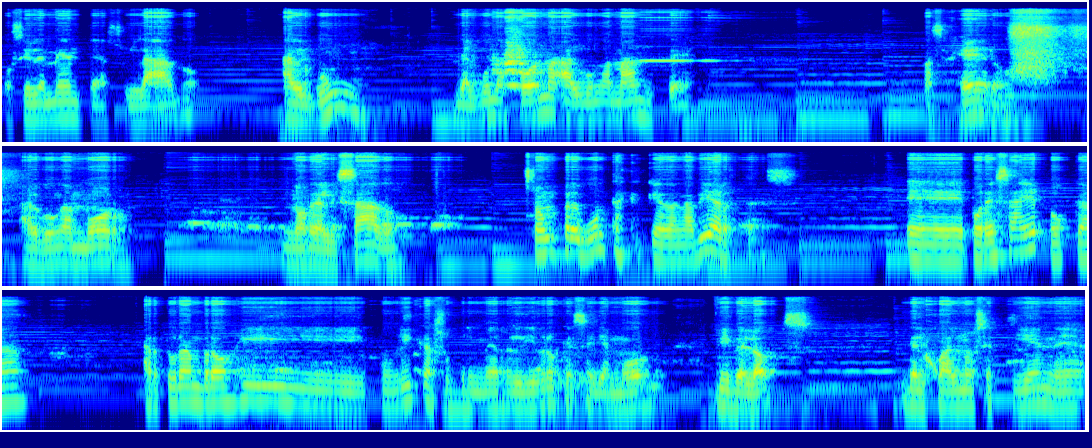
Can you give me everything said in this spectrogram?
posiblemente a su lado algún, de alguna forma, algún amante pasajero, algún amor no realizado son preguntas que quedan abiertas. Eh, por esa época, Arturo Ambrogi publica su primer libro que se llamó Vivelots, del cual no se tiene,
